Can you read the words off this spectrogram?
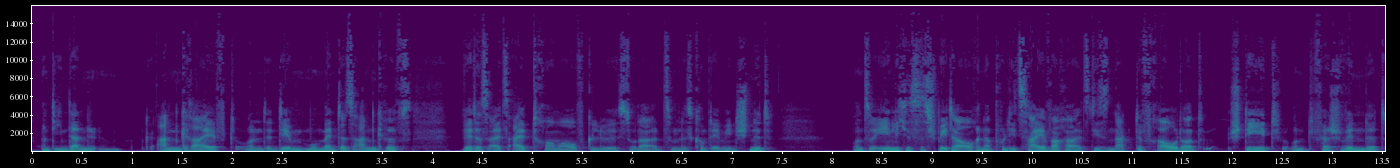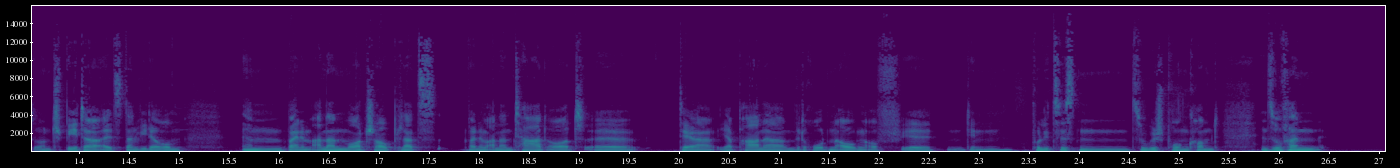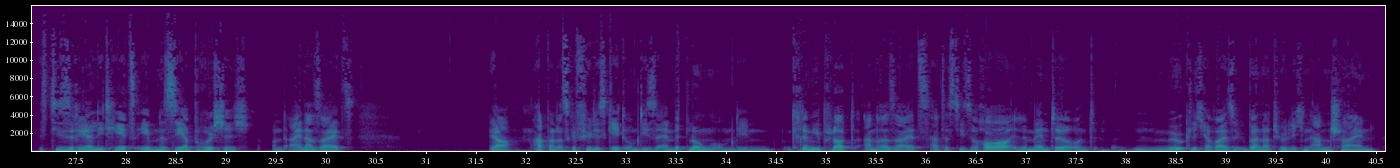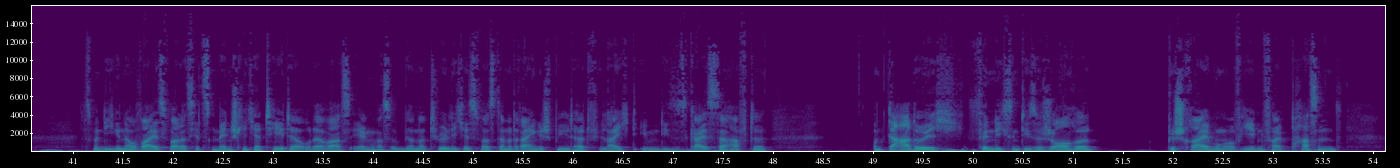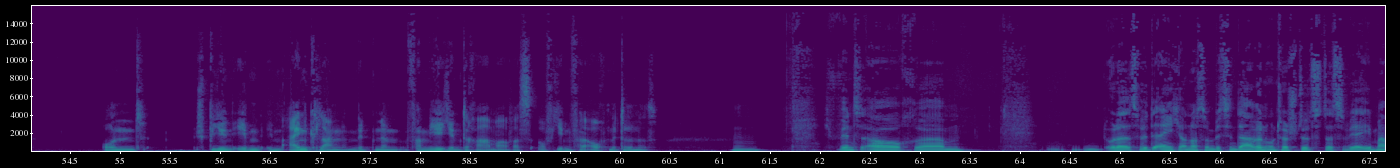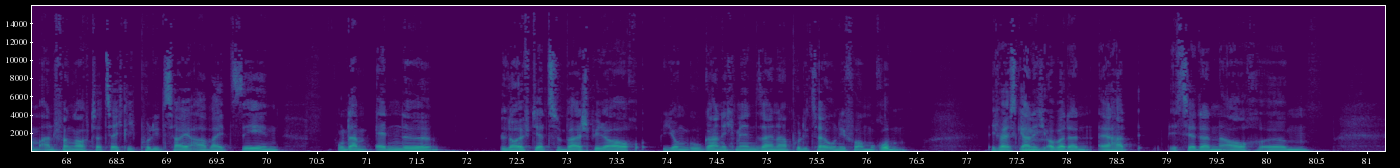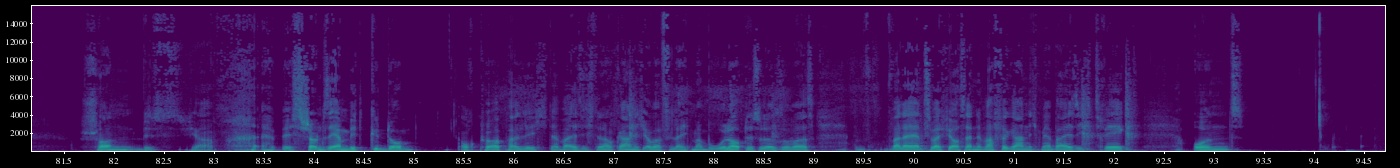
und ihn dann angreift und in dem Moment des Angriffs wird es als Albtraum aufgelöst oder zumindest kommt irgendwie ein Schnitt. Und so ähnlich ist es später auch in der Polizeiwache, als diese nackte Frau dort steht und verschwindet und später als dann wiederum ähm, bei einem anderen Mordschauplatz, bei einem anderen Tatort äh, der Japaner mit roten Augen auf äh, den Polizisten zugesprungen kommt. Insofern ist diese Realitätsebene sehr brüchig. Und einerseits, ja, hat man das Gefühl, es geht um diese Ermittlung, um den Krimi-Plot. Andererseits hat es diese Horrorelemente und möglicherweise übernatürlichen Anschein, dass man nie genau weiß, war das jetzt ein menschlicher Täter oder war es irgendwas Übernatürliches, was damit reingespielt hat. Vielleicht eben dieses Geisterhafte. Und dadurch, finde ich, sind diese Genre-Beschreibungen auf jeden Fall passend und spielen eben im Einklang mit einem Familiendrama, was auf jeden Fall auch mit drin ist. Hm. Ich finde es auch, ähm, oder es wird eigentlich auch noch so ein bisschen darin unterstützt, dass wir eben am Anfang auch tatsächlich Polizeiarbeit sehen und am Ende läuft ja zum Beispiel auch Yongu gar nicht mehr in seiner Polizeiuniform rum. Ich weiß gar mhm. nicht, ob er dann, er hat ist ja dann auch ähm, schon bis, ja, ist schon sehr mitgenommen, auch körperlich. Da weiß ich dann auch gar nicht, ob er vielleicht mal beurlaubt ist oder sowas, weil er ja zum Beispiel auch seine Waffe gar nicht mehr bei sich trägt. Und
